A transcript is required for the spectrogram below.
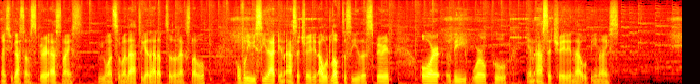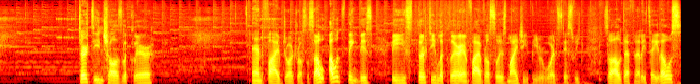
Nice, we got some spirit. That's nice. We want some of that to get that up to the next level. Hopefully we see that in asset trading. I would love to see the spirit or the whirlpool in asset trading. That would be nice. 13 Charles Leclerc and 5 George Russell. So I, I would think this these 13 Leclerc and 5 Russell is my GP rewards this week. So I'll definitely take those.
